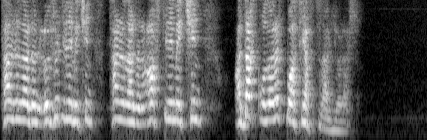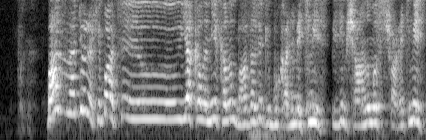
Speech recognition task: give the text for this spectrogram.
tanrılardan özür dilemek için, tanrılardan af dilemek için adak olarak bu atı yaptılar diyorlar. Bazıları diyorlar ki bu atı e, yakalım yıkalım. Bazıları diyor ki bu ganimetimiz, bizim şanımız, şöhretimiz,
